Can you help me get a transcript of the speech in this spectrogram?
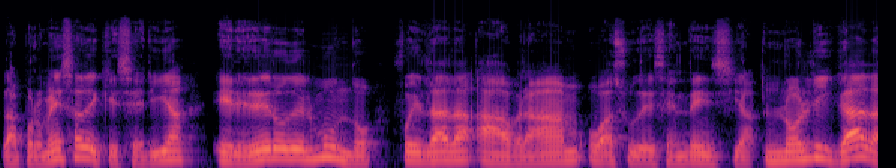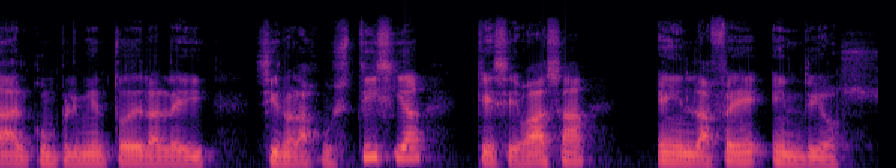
La promesa de que sería heredero del mundo fue dada a Abraham o a su descendencia, no ligada al cumplimiento de la ley, sino a la justicia que se basa en la fe en Dios.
